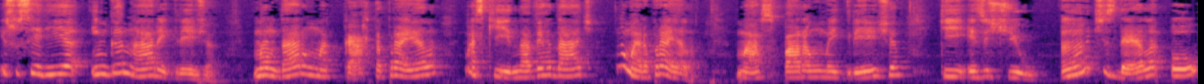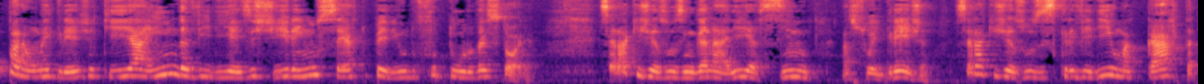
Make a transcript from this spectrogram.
Isso seria enganar a igreja. Mandar uma carta para ela, mas que, na verdade, não era para ela mas para uma igreja que existiu antes dela ou para uma igreja que ainda viria a existir em um certo período futuro da história. Será que Jesus enganaria assim a sua igreja? Será que Jesus escreveria uma carta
